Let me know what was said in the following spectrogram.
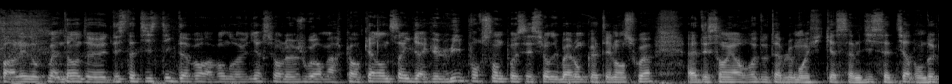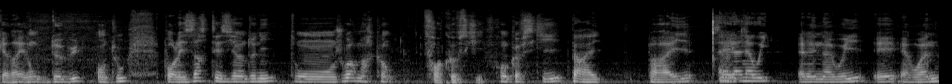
parler donc maintenant des statistiques d'abord avant de revenir sur le joueur marquant 45,8% de possession du ballon côté Lensois, des 100 heures redoutablement efficace samedi, 7 tirs dans deux cadrés, donc deux buts en tout pour les Artésiens. Denis, ton joueur marquant? Frankowski. Frankowski. Pareil. Pareil. El Anaoui. El et Erwan.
